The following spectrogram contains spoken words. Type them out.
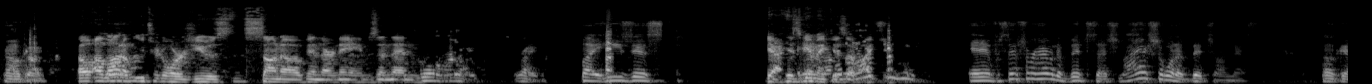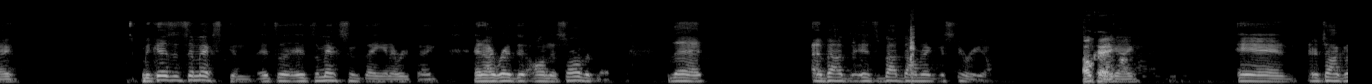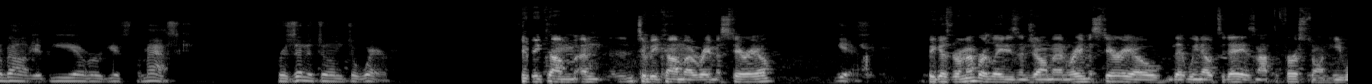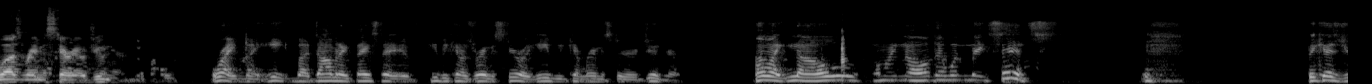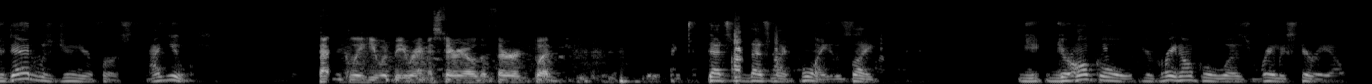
Okay. Oh, a lot of luchadors use son of in their names, and then Well, right, right. But he's just. yeah, his gimmick and is a Viking. And if since we're having a bitch session, I actually want to bitch on this. Okay. Because it's a Mexican, it's a it's a Mexican thing and everything. And I read that on this article that about it's about Dominic Mysterio. Okay. And they're talking about if he ever gets the mask presented to him to wear. to become an, to become a Rey Mysterio. Yes. Because remember, ladies and gentlemen, Rey Mysterio that we know today is not the first one. He was Rey Mysterio Jr. Right, but he but Dominic thinks that if he becomes Rey Mysterio, he become Rey Mysterio Jr. I'm like, no. I'm like, no, that wouldn't make sense. because your dad was Junior first, not you. Technically, he would be Rey Mysterio the third, but That's that's my point. It's like your uncle, your great uncle was Rey Mysterio,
